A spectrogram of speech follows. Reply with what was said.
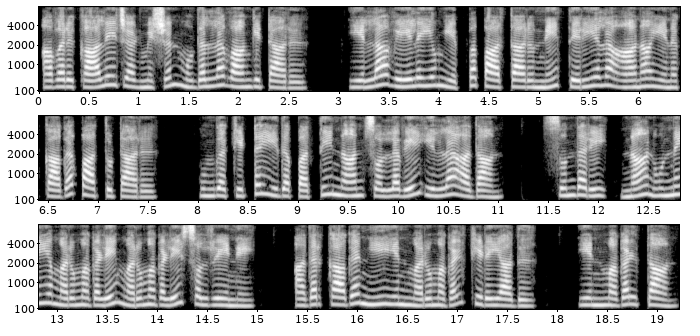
அவரு காலேஜ் அட்மிஷன் முதல்ல வாங்கிட்டாரு. எல்லா வேலையும் எப்ப பார்த்தாருன்னே தெரியல ஆனா எனக்காக பார்த்துட்டாரு. உங்க கிட்ட இத பத்தி நான் சொல்லவே இல்ல அதான். சுந்தரி நான் உன்னைய மருமகளே மருமகளே சொல்றேனே. அதற்காக நீ என் மருமகள் கிடையாது. என் மகள் தான்.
